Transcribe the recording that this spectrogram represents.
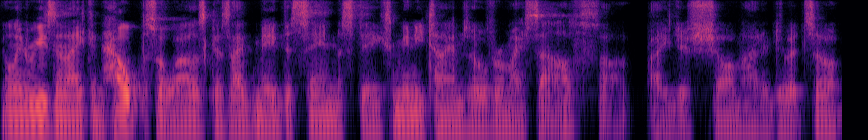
the only reason I can help so well is because I've made the same mistakes many times over myself. So I just show them how to do it. So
